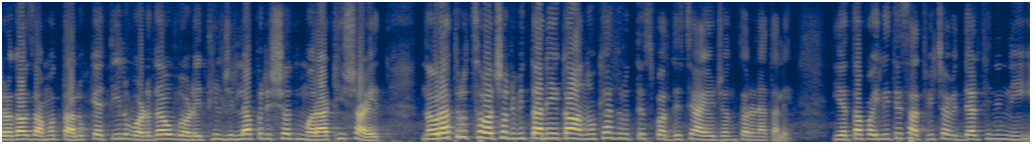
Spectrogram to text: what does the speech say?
Jalgaon Jamod तालुक्यातील वडगाव गड येथील जिल्हा परिषद मराठी शाळेत नवरात्रोत्सवाच्या निमित्ताने एका अनोख्या नृत्य स्पर्धेचे आयोजन करण्यात आले. इयत्ता पहिली ते सातवीच्या विद्यार्थिनींनी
